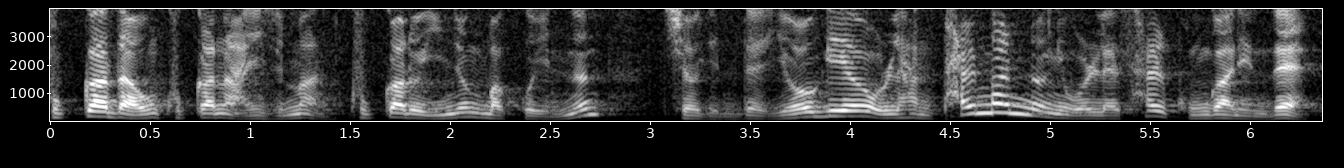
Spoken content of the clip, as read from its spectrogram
국가다운 국가는 아니지만 국가로 인정받고 있는 지역인데 여기에 원래 한 8만 명이 원래 살 공간인데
